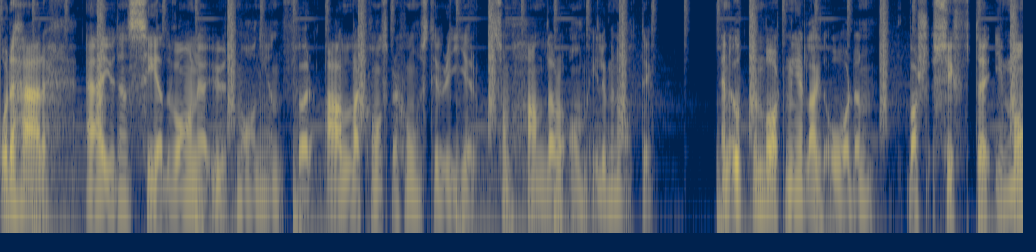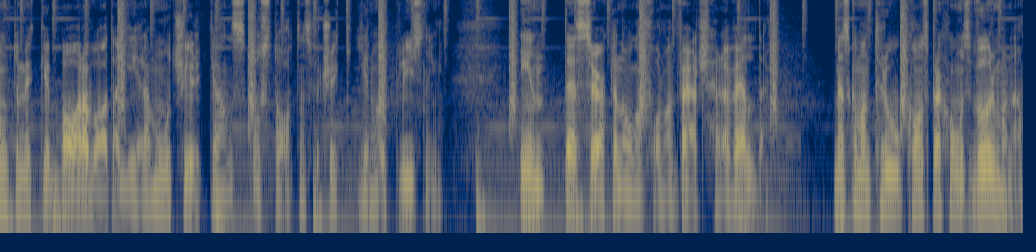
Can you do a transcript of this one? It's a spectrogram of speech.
Och det här är ju den sedvanliga utmaningen för alla konspirationsteorier som handlar om Illuminati. En uppenbart nedlagd orden vars syfte i mångt och mycket bara var att agera mot kyrkans och statens förtryck genom upplysning. Inte söka någon form av världsherravälde. Men ska man tro konspirationsvurmarna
